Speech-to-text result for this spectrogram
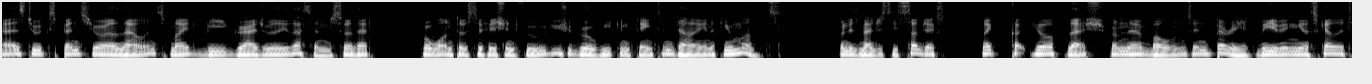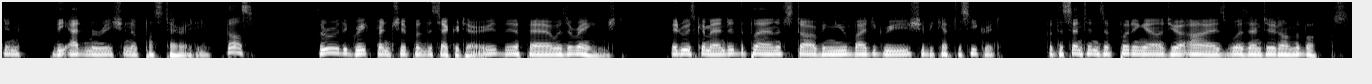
as to expense your allowance might be gradually lessened, so that, for want of sufficient food, you should grow weak and faint and die in a few months when His Majesty's subjects might cut your flesh from their bones and bury it, leaving your skeleton for the admiration of posterity. Thus, through the great friendship of the secretary, the affair was arranged, It was commanded the plan of starving you by degrees should be kept a secret, but the sentence of putting out your eyes was entered on the books.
